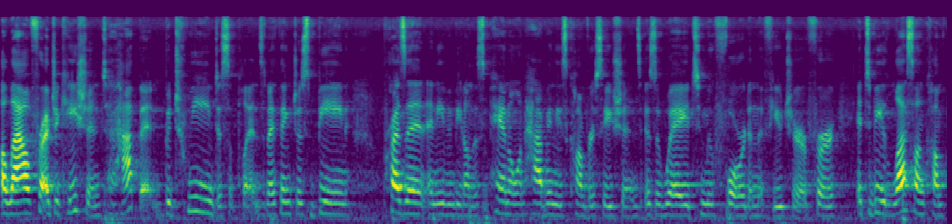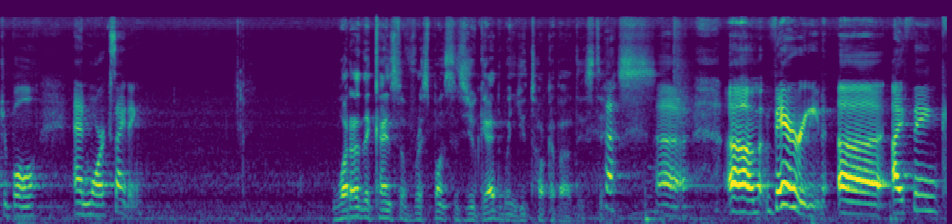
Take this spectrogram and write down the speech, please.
allow for education to happen between disciplines. And I think just being present and even being on this panel and having these conversations is a way to move forward in the future for it to be less uncomfortable and more exciting. What are the kinds of responses you get when you talk about these things? uh, um, varied. Uh, I think,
